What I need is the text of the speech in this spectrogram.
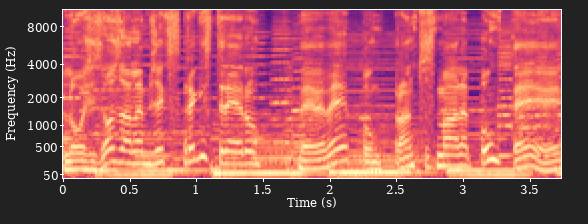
loosis osalemiseks registreeru www.prantsusmaale.ee.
